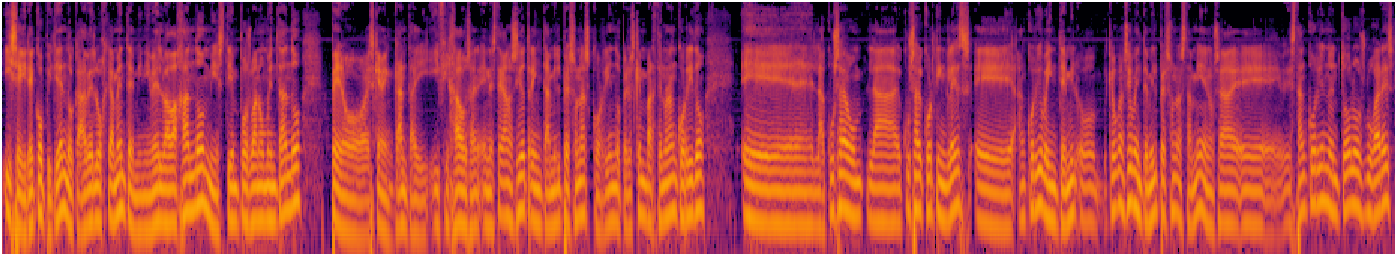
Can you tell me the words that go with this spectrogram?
y seguiré compitiendo. Cada vez, lógicamente, mi nivel va bajando, mis tiempos van aumentando, pero es que me encanta. Y, fijaos, en, este caso han sido 30.000 personas corriendo, pero es que en Barcelona han corrido eh, la cursa, la cursa del corte inglés, eh, han corrido 20.000, o creo que han sido 20.000 personas también. O sea, eh, están corriendo en todos los lugares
